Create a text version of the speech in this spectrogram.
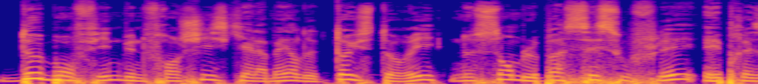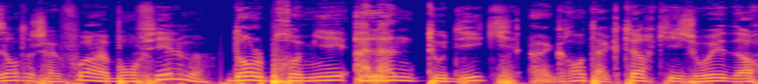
deux bons films d'une franchise qui, à la manière de Toy Story, ne semble pas s'essouffler et présente à chaque fois un bon film. Dans le premier, Alan Tudyk, un grand acteur qui jouait dans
